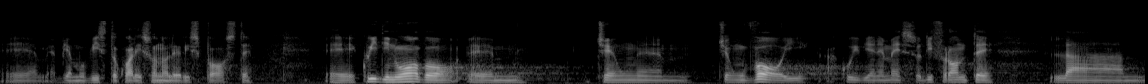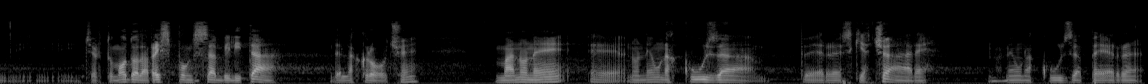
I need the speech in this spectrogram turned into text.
e abbiamo visto quali sono le risposte. E qui di nuovo ehm, c'è, un, ehm, c'è, un, voi a cui viene messo di fronte la, in certo modo la responsabilità della croce, ma non è, eh, non è un'accusa per schiacciare, non è un'accusa per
